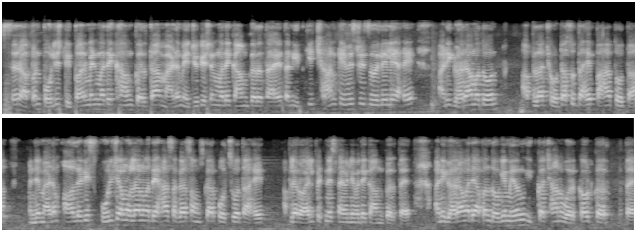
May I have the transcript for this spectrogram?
सर आपण पोलीस डिपार्टमेंटमध्ये काम करता मॅडम एज्युकेशनमध्ये काम करत आहेत आणि इतकी छान केमिस्ट्री जुळलेली आहे आणि घरामधून आपला छोटा सुद्धा हे पाहत होता. म्हणजे मॅडम ऑलरेडी स्कूलच्या मुलांमध्ये हा सगळा संस्कार पोहोचवत आहेत. आपल्या रॉयल फिटनेस फॅमिलीमध्ये काम करतायत. आणि घरामध्ये आपण दोघे मिळून इतका छान वर्कआउट करताय.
